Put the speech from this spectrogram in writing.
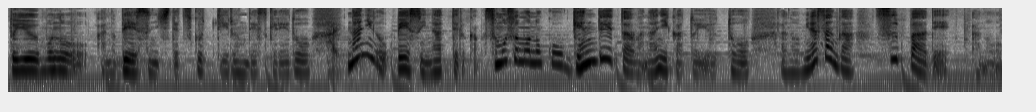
というものをあのベースにして作っているんですけれど、はい。何がベースになっているかそもそものこう現データは何かというとあの皆さんがスーパーであの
